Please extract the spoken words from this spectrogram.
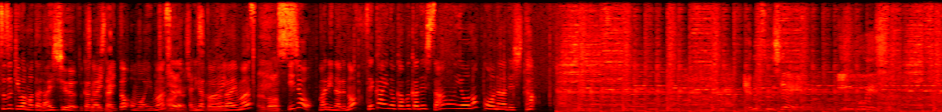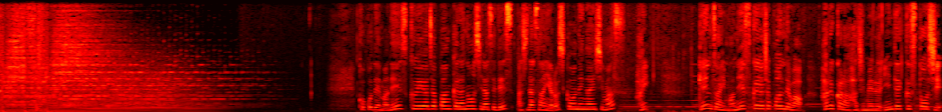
続きはまた来週伺いたいと思います。すね、ありがとうございます。ありがとうございます。以上、マリナルの世界の株価で資産運用のコーナーでした。M2J インフォメーション。ここでマネースクエアジャパンからのお知らせです。芦田さんよろしくお願いします。はい。現在マネースクエアジャパンでは春から始めるインデックス投資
